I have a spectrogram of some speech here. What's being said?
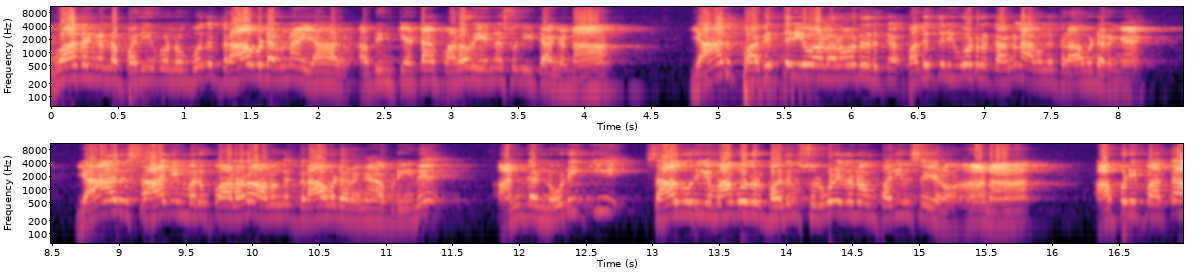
விவாதங்கள்ல பதிவு பண்ணும்போது திராவிடர்னா யார் அப்படின்னு கேட்டா பலரும் என்ன சொல்லிட்டாங்கன்னா யார் பகுத்தறிவாளரோடு இருக்க பகுத்தறிவோடு இருக்காங்களோ அவங்க திராவிடருங்க. யார் சாதி மறுப்பாளரோ அவங்க திராவிடருங்க அப்படின்னு அந்த நொடிக்கு சாதுரியமாக ஒரு பதில் சொல்லுவோம் இதை நம்ம பதிவு செய்கிறோம் ஆனால் அப்படி பார்த்தா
